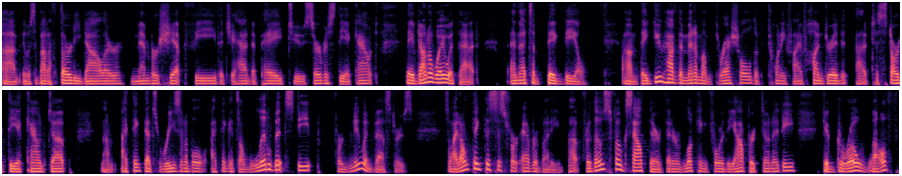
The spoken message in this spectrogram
um, it was about a $30 membership fee that you had to pay to service the account. They've done away with that, and that's a big deal. Um, they do have the minimum threshold of 2,500 uh, to start the account up. Um, I think that's reasonable. I think it's a little bit steep for new investors. So I don't think this is for everybody, but for those folks out there that are looking for the opportunity to grow wealth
